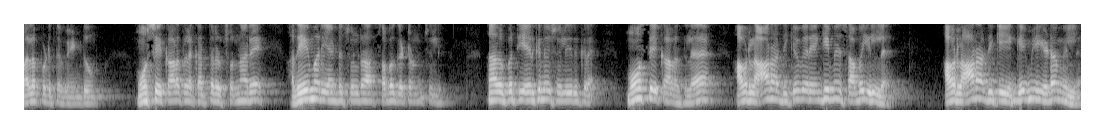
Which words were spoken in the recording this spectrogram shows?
பலப்படுத்த வேண்டும். மோசே காலத்தில் கர்த்தர் சொன்னாரே அதே மாதிரி என்கிட்ட சொல்கிறார் சபை கட்டணும்னு சொல்லி. நான் அதை பற்றி ஏற்கனவே சொல்லியிருக்கிறேன். மோசே காலத்தில் அவர்களை ஆராதிக்க வேறு எங்கேயுமே சபை இல்லை. அவர்களை ஆராதிக்க எங்கேயுமே இடம் இல்லை.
